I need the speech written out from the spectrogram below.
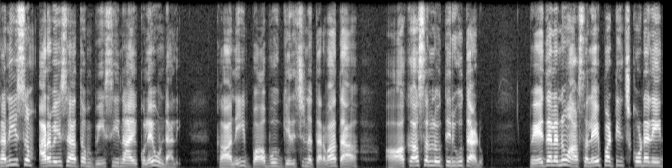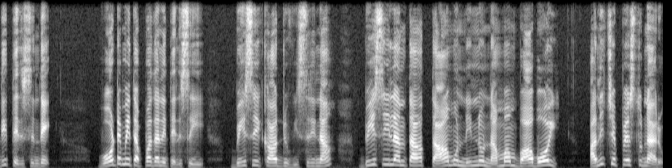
కనీసం అరవై శాతం బీసీ నాయకులే ఉండాలి. కానీ బాబు గెలిచిన తర్వాత ఆకాశంలో తిరుగుతాడు. పేదలను అసలే పట్టించుకోడనేది తెలిసిందే. ఓటమి తప్పదని తెలిసి బీసీ కార్డు విసిరినా బీసీలంతా తాము నిన్ను నమ్మం బాబోయ్ అని చెప్పేస్తున్నారు.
